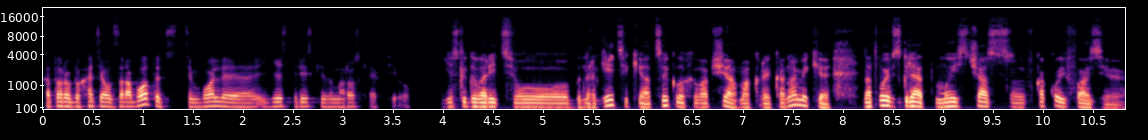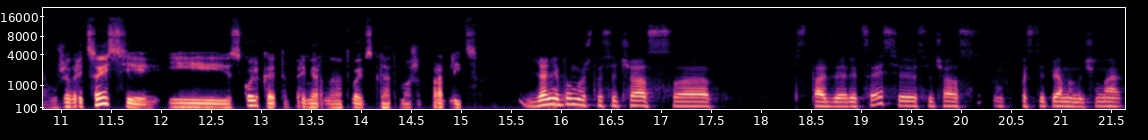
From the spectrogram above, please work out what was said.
которую бы хотел заработать, тем более есть риски заморозки активов. Если говорить об энергетике, о циклах и вообще о макроэкономике, на твой взгляд, мы сейчас в какой фазе? Уже в рецессии? И сколько это примерно, на твой взгляд, может продлиться? Я не думаю, что сейчас э, стадия рецессии. Сейчас постепенно начинает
